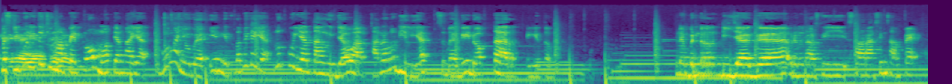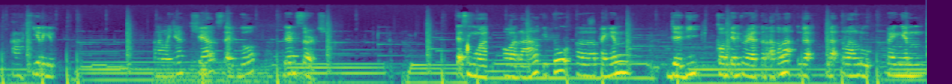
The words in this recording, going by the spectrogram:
Meskipun iya, itu cuma benar. paid promote yang kayak gue nggak nyobain gitu, tapi kayak lu punya tanggung jawab karena lu dilihat sebagai dokter kayak gitu. Bener-bener dijaga, bener-bener harus diselarasin sampai akhir gitu. Namanya share, stable, dan search. Tidak semua orang itu eh, pengen jadi content creator atau nggak nggak terlalu pengen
